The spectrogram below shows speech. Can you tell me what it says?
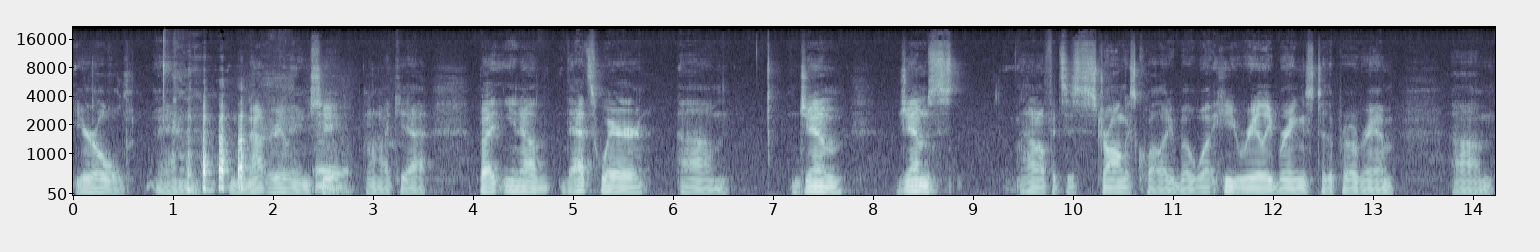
you're old and not really in shape. And I'm like, yeah, but you know that's where um, Jim, Jim's I don't know if it's his strongest quality, but what he really brings to the program, um,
